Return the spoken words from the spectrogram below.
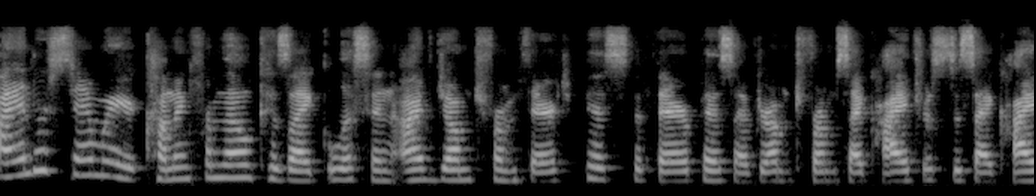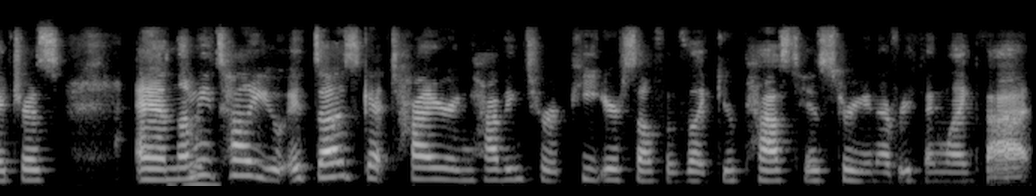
I understand where you're coming from though, because like, listen, I've jumped from therapist to therapist. I've jumped from psychiatrist to psychiatrist, and let yeah. me tell you, it does get tiring having to repeat yourself of like your past history and everything like that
